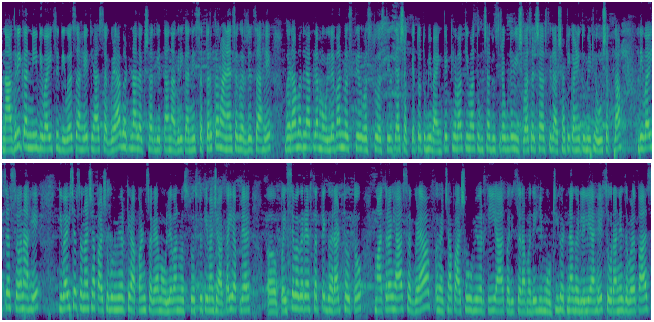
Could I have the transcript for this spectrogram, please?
नागरिकांनी दिवाळीचे दिवस आहेत. ह्या सगळ्या घटना लक्षात घेता नागरिकांनी सतर्क राहण्याचं गरजेचं आहे. घरामधल्या आपल्या मौल्यवान वस्ती वस्तू असतील त्या शक्यतो तुम्ही बँकेत ठेवा किंवा तुमच्या दुसऱ्या कुठे विश्वासाच्या असतील अशा ठिकाणी तुम्ही ठेवू शकता. दिवाळीचा सण आहे. दिवाळीच्या सणाच्या पार्श्वभूमीवरती आपण सगळ्या मौल्यवान वस्तू असतो किंवा ज्या काही आपल्या पैसे वगैरे असतात ते घरात ठेवतो. मात्र ह्या सगळ्या ह्याच्या पार्श्वभूमीवरती या परिसरामध्ये ही मोठी घटना घडलेली आहे. चोराने जवळपास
